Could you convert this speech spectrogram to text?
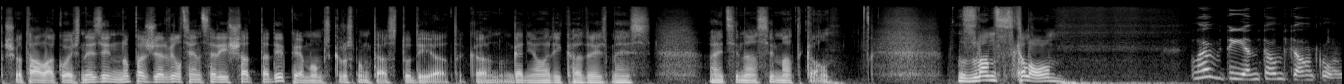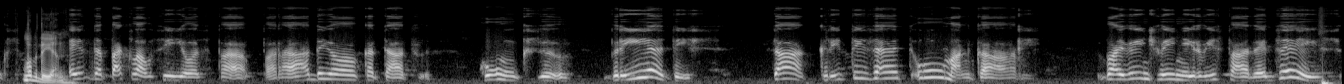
Par šo tālāko es nezinu. Nu, pasažieru vilciens arī šādi ir pie mums kruspunktā studijā. Kā, nu, gan jau arī kādreiz mēs aicināsim atkal. Zvans, halo! Labdien, Tomson kungs! Labdien! Es te paklausījos pa, pa radio, ka tāds kungs Briedis sāk kritizēt Ulmankāri. Vai viņš viņu ir vispār redzējis,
